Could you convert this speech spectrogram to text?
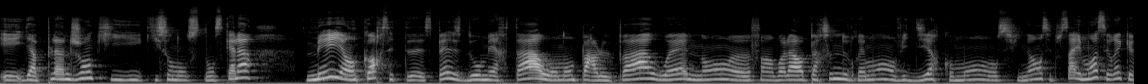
Et il y a plein de gens qui, qui sont dans, dans ce cas là mais il y a encore cette espèce d'omerta où on n'en parle pas ouais non euh, enfin voilà personne n'a vraiment envie de dire comment on se finance et tout ça. Et moi c'est vrai que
